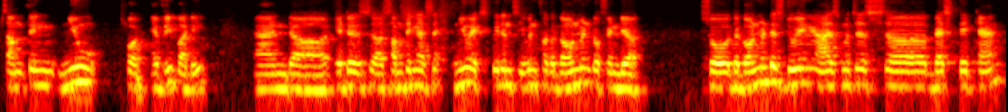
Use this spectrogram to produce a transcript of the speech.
something new for everybody and uh, it is uh, something as a new experience even for the government of India. So the government is doing as much as uh, best they can,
